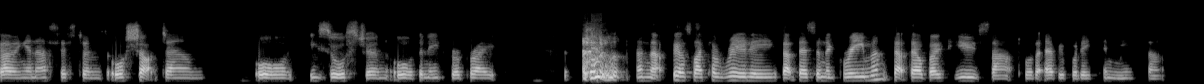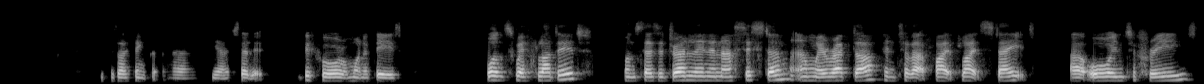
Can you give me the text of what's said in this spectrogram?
going in our systems or shutdown or exhaustion or the need for a break. and that feels like a really that there's an agreement that they'll both use that or that everybody can use that because i think uh, yeah i've said it before on one of these once we're flooded once there's adrenaline in our system and we're revved up into that fight flight state uh, or into freeze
